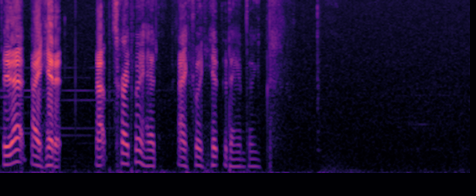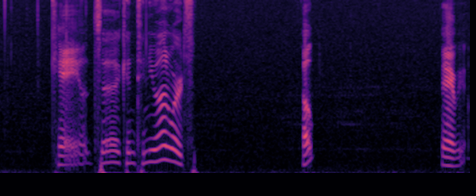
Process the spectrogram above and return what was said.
See that? I hit it. Not scratch my head. I actually hit the damn thing. Okay, let's uh, continue onwards. Oh. There we go.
